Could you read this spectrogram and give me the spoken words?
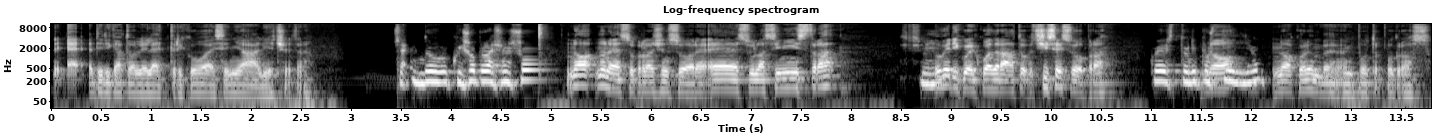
È è dedicato all'elettrico, ai segnali, eccetera. Cioè, dove, qui sopra l'ascensore, No, non è sopra l'ascensore, è sulla sinistra. sì. Lo vedi quel quadrato? Ci sei sopra? Questo di No, postiglio. no, quello è un, po' troppo grosso.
